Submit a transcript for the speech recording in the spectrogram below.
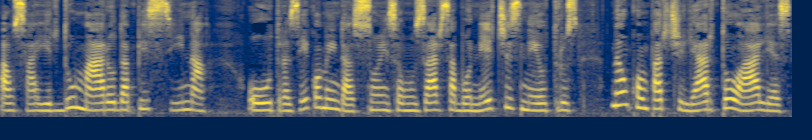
ao sair do mar ou da piscina. Outras recomendações são usar sabonetes neutros, não compartilhar toalhas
